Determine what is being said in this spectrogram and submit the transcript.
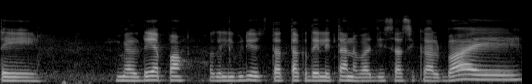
ਤੇ ਮਿਲਦੇ ਆਪਾਂ। ਅਗਲੀ ਵੀਡੀਓ 'ਚ ਤਦ ਤੱਕ ਦੇ ਲਈ ਧੰਨਵਾਦ ਜੀ ਸਤਿ ਸ਼੍ਰੀ ਅਕਾਲ ਬਾਏ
